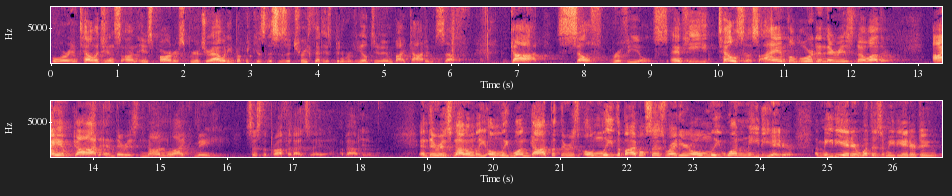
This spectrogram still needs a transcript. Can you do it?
or intelligence on his part or spirituality, but because this is a truth that has been revealed to him by God Himself. God self reveals, and He tells us, I am the Lord and there is no other. I am God and there is none like me, says the prophet Isaiah about Him. And there is not only only one God, but there is only, the Bible says right here, only one mediator. A mediator, what does a mediator do?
